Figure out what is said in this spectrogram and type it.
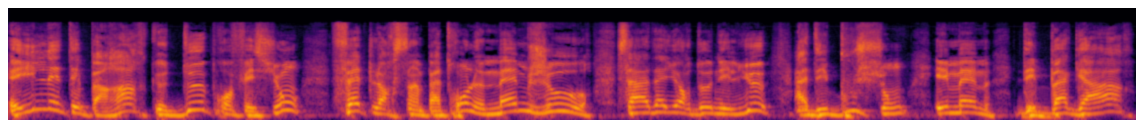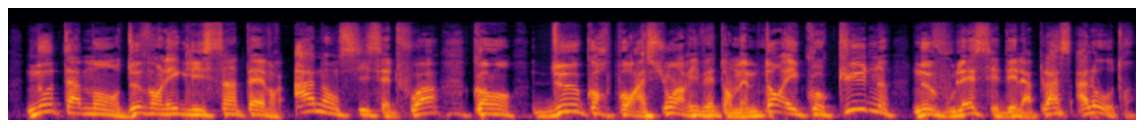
Et il n'était pas rare que deux professions fêtent leur saint patron le même jour. Ça a d'ailleurs donné lieu à des bouchons et même des bagarres, notamment devant l'église Saint-Èvre à Nancy cette fois, quand deux corporations arrivaient en même temps et qu'aucune ne voulait céder la place à l'autre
